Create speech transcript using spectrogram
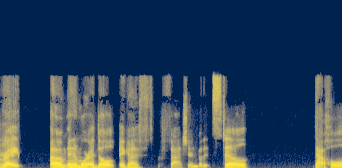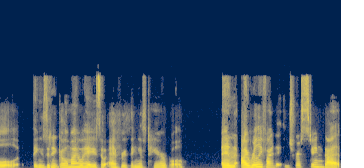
Right um in a more adult i guess fashion but it's still that whole things didn't go my way so everything is terrible. And i really find it interesting that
